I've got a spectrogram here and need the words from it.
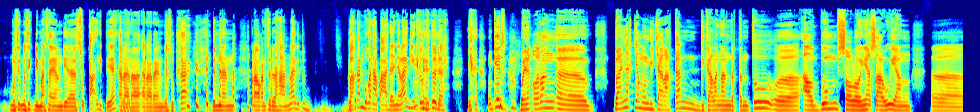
musik-musik di masa yang dia suka gitu ya era-era era-era yang dia suka dengan perawakan sederhana gitu. Bahkan bukan apa adanya lagi itu itu udah. Mungkin banyak orang eh, banyak yang membicarakan di kalangan tertentu eh, album solonya Sawi yang eh,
